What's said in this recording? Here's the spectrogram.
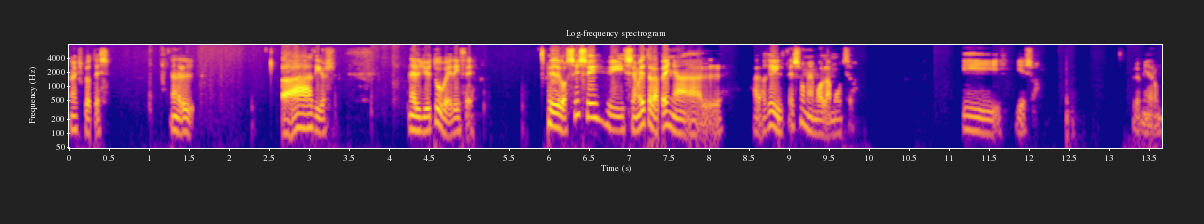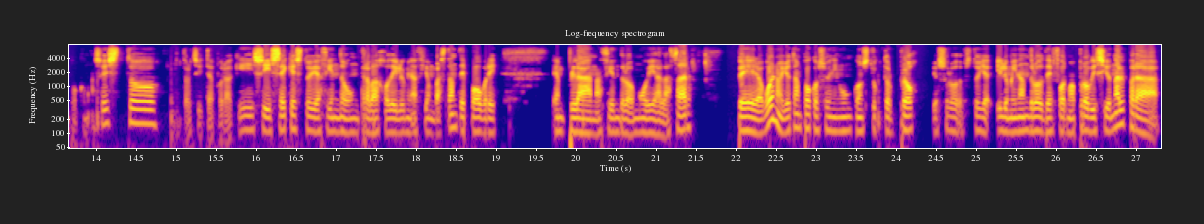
no explotes. En el... Ah, Dios. En el YouTube, dice. Y digo, sí, sí, y se mete la peña al, a la guild, eso me mola mucho. Y, y eso. Mirar un poco más esto. Torchita por aquí. Sí, sé que estoy haciendo un trabajo de iluminación bastante pobre. En plan, haciéndolo muy al azar. Pero bueno, yo tampoco soy ningún constructor pro. Yo solo estoy iluminándolo de forma provisional para,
